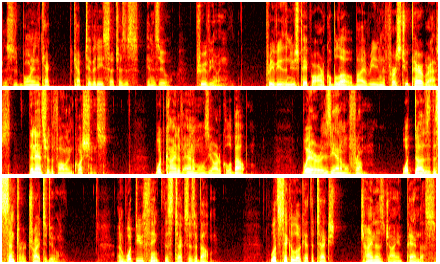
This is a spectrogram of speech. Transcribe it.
This is born in ca captivity, such as in a zoo. Previewing. Preview the newspaper article below by reading the first two paragraphs, then answer the following questions. What kind of animal is the article about? Where is the animal from? What does the center try to do? And what do you think this text is about? Let's take a look at the text China's Giant Pandas.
